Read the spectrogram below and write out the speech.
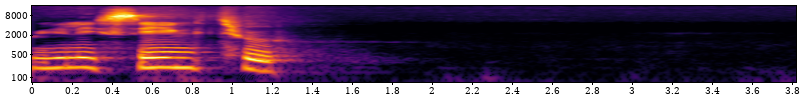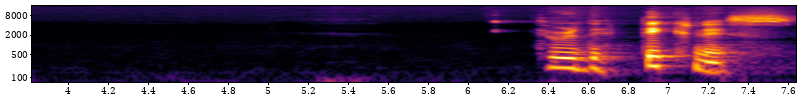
really seeing through. through the thickness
